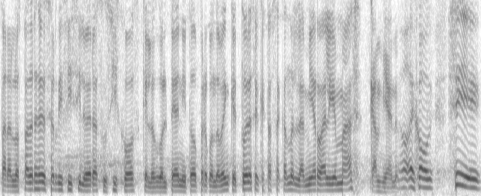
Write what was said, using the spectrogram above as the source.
para los padres debe ser difícil ver a sus hijos que los golpean y todo, pero cuando ven que tú eres el que está sacando la mierda a alguien más, cambia, ¿no? Es como, sí,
